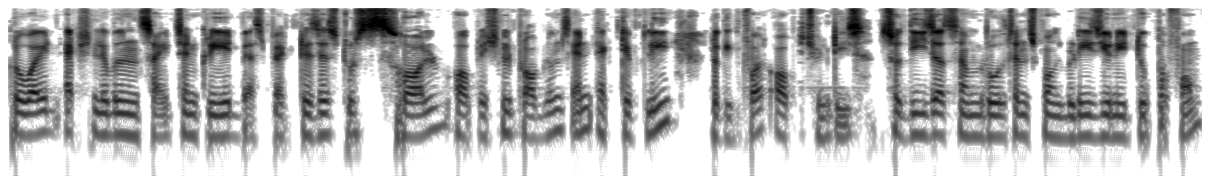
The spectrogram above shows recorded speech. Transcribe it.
provide actionable insights, and create best practices to solve operational problems and actively looking for opportunities. So these are some roles and responsibilities you need to perform.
